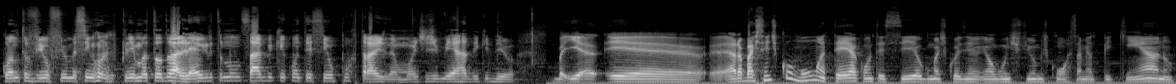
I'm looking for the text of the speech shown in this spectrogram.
quando tu viu o filme, assim, o clima todo alegre, tu não sabe o que aconteceu por trás, né? Um monte de merda que deu. E, é, é, era bastante comum até acontecer algumas coisas em, em alguns filmes com orçamento pequeno.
